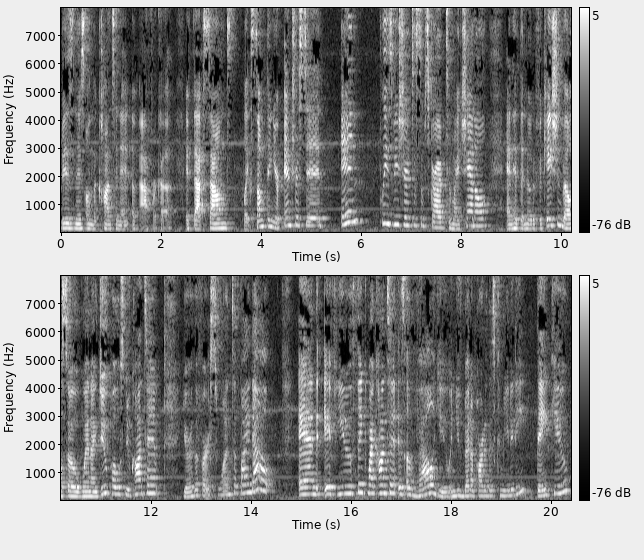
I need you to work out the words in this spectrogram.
business on the continent of Africa. If that sounds like something you're interested in, please be sure to subscribe to my channel and hit the notification bell so when I do post new content, you're the first one to find out. And if you think my content is of value and you've been a part of this community, thank you.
